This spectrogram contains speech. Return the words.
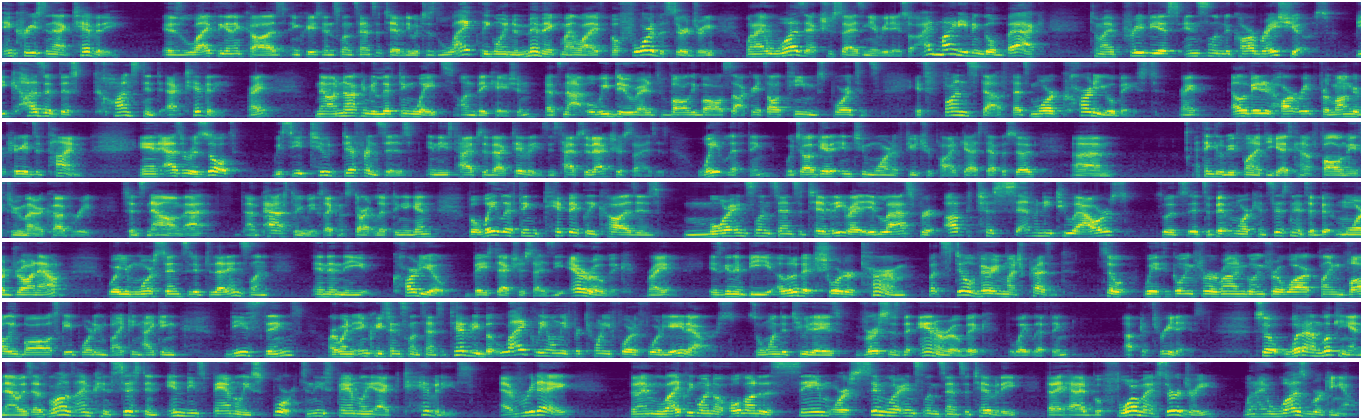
increase in activity is likely going to cause increased insulin sensitivity, which is likely going to mimic my life before the surgery when I was exercising every day. So I might even go back to my previous insulin to carb ratios because of this constant activity, right? Now, I'm not going to be lifting weights on vacation. That's not what we do, right? It's volleyball, soccer, it's all team sports. It's it's fun stuff that's more cardio based, right? Elevated heart rate for longer periods of time. And as a result, we see two differences in these types of activities, these types of exercises. Weightlifting, which I'll get into more in a future podcast episode, um, I think it'll be fun if you guys kind of follow me through my recovery since now I'm at I'm past three weeks, I can start lifting again. But weightlifting typically causes more insulin sensitivity, right? It lasts for up to 72 hours. So it's it's a bit more consistent, it's a bit more drawn out, where you're more sensitive to that insulin. And then the cardio based exercise, the aerobic, right, is gonna be a little bit shorter term, but still very much present. So with going for a run, going for a walk, playing volleyball, skateboarding, biking, hiking, these things are going to increase insulin sensitivity, but likely only for 24 to 48 hours. So one to two days versus the anaerobic, the weightlifting, up to three days. So what I'm looking at now is as long as I'm consistent in these family sports, in these family activities every day, then I'm likely going to hold on to the same or similar insulin sensitivity that I had before my surgery when I was working out.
